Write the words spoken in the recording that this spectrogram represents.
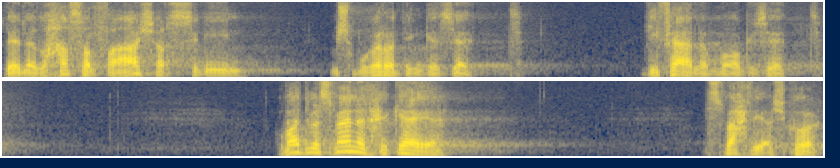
لأن اللي حصل في عشر سنين مش مجرد إنجازات دي فعلا معجزات. وبعد ما سمعنا الحكاية اسمح لي أشكرك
